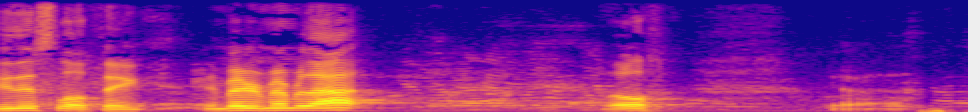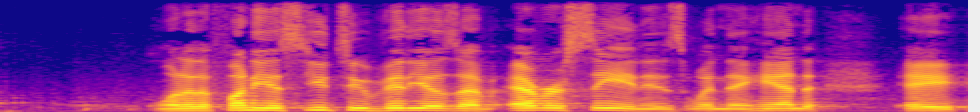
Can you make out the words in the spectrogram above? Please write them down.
Do this little thing. Anybody remember that? Little one of the funniest YouTube videos I've ever seen is when they hand a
